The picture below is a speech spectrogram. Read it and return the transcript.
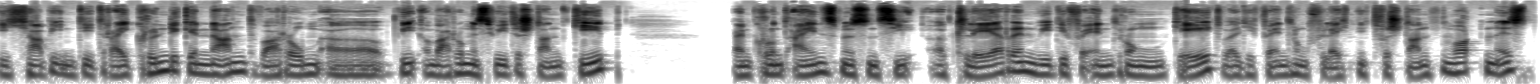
Ich habe Ihnen die drei Gründe genannt, warum, äh, wie, warum es Widerstand gibt. Beim Grund 1 müssen Sie erklären, wie die Veränderung geht, weil die Veränderung vielleicht nicht verstanden worden ist.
